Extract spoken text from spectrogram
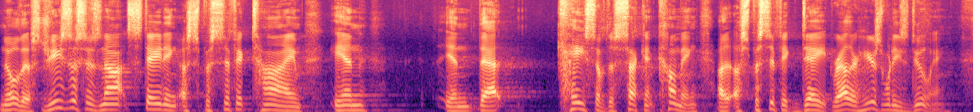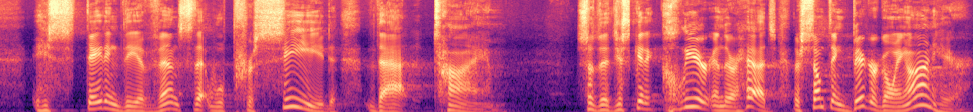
Know this Jesus is not stating a specific time in, in that case of the second coming, a, a specific date. Rather, here's what he's doing he's stating the events that will precede that time so they just get it clear in their heads. There's something bigger going on here.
